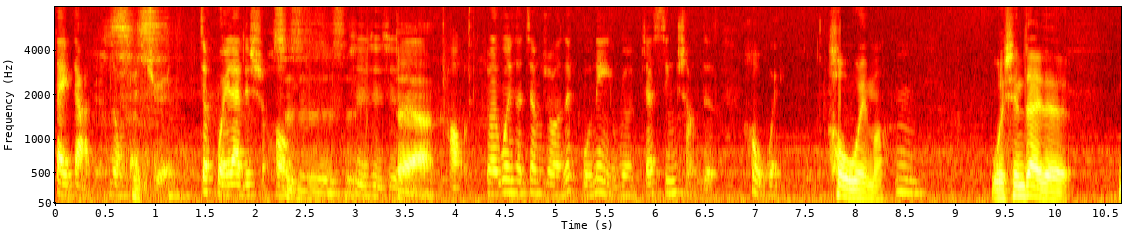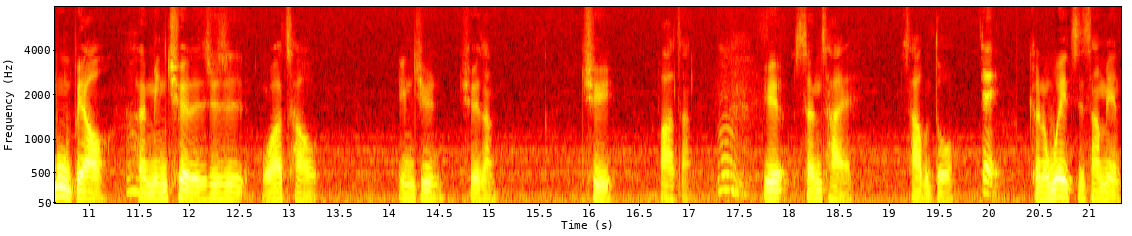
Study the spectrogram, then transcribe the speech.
带大的那种感觉，在回来的时候，是是是是是是是，对啊。好，来问一下江说，在国内有没有比较欣赏的后卫？后卫吗？嗯，我现在的目标很明确的就是我要朝英俊学长去发展，嗯，因为身材差不多，对，可能位置上面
